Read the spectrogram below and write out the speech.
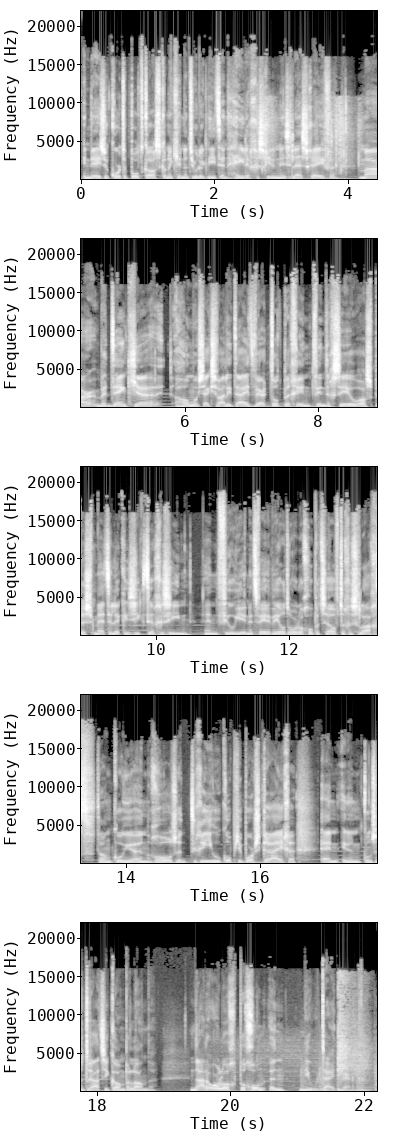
In deze korte podcast kan ik je natuurlijk niet een hele geschiedenisles geven. Maar bedenk je, homoseksualiteit werd tot begin 20e eeuw als besmettelijke ziekte gezien. En viel je in de Tweede Wereldoorlog op hetzelfde geslacht, dan kon je een roze driehoek op je borst krijgen en in een concentratiekamp belanden. Na de oorlog begon een nieuw tijdperk.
